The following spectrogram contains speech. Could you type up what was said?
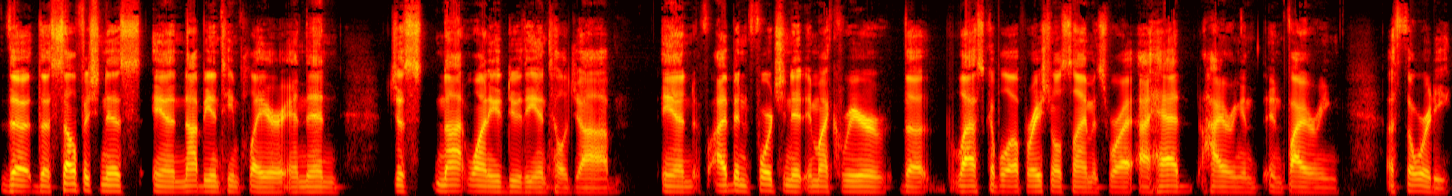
the the selfishness and not being a team player and then just not wanting to do the intel job and i've been fortunate in my career the last couple of operational assignments where i, I had hiring and, and, firing authority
